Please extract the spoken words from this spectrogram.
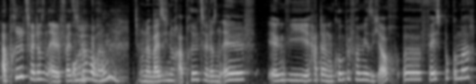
April 2011, weiß Oha, ich noch genau. warum? genau. Und dann weiß ich noch, April 2011, irgendwie hat dann ein Kumpel von mir sich auch äh, Facebook gemacht.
